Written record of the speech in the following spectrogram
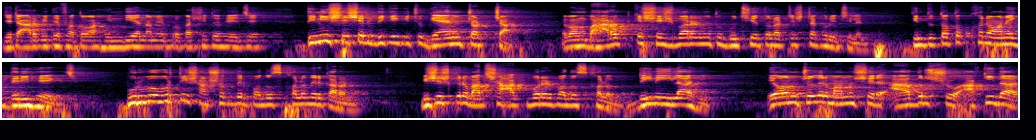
যেটা আরবিতে ফতোয়া হিন্দিয়া নামে প্রকাশিত হয়েছে। তিনি শেষের দিকে কিছু জ্ঞান চর্চা এবং ভারতকে শেষবারের মতো গুছিয়ে তোলার চেষ্টা করেছিলেন। কিন্তু ততক্ষণে অনেক দেরি হয়ে গেছে। পূর্ববর্তী শাসকদের পদস্খলনের কারণে, বিশেষ করে বাদশাহ আকবরের পদস্খলন, দিন ইলাহি, এ অঞ্চলের মানুষের আদর্শ, আকিদা,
